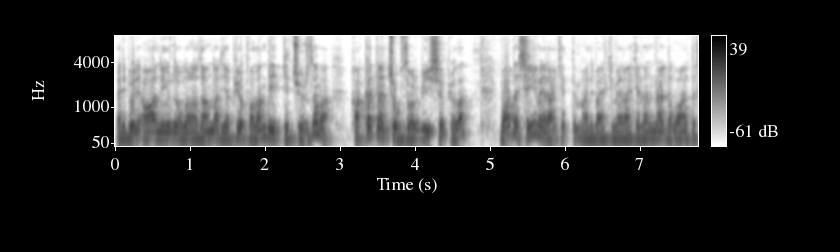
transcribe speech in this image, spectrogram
hani böyle aa ne güzel olan adamlar yapıyor falan deyip geçiyoruz ama hakikaten çok zor bir iş yapıyorlar. Bu arada şeyi merak ettim. Hani belki merak edenler de vardır.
